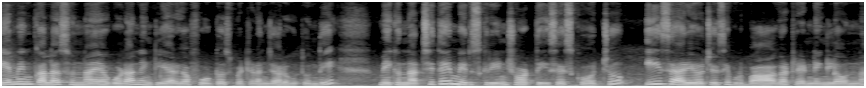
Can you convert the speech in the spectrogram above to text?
ఏమేం కలర్స్ ఉన్నాయో కూడా నేను క్లియర్గా ఫొటోస్ పెట్టడం జరుగుతుంది. మీకు నచ్చితే మీరు స్క్రీన్ షాట్ తీసేసుకోవచ్చు. ఈ శారీ వచ్చేసి ఇప్పుడు బాగా ట్రెండింగ్లో ఉన్న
